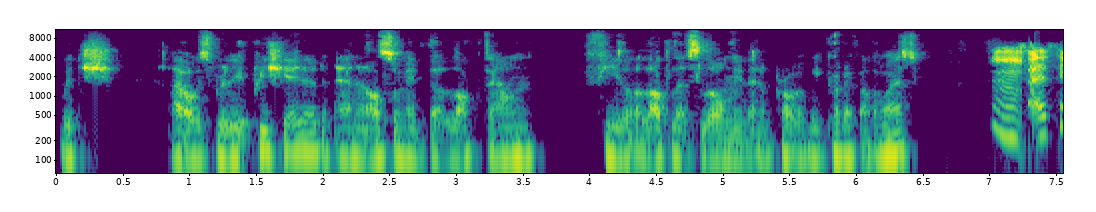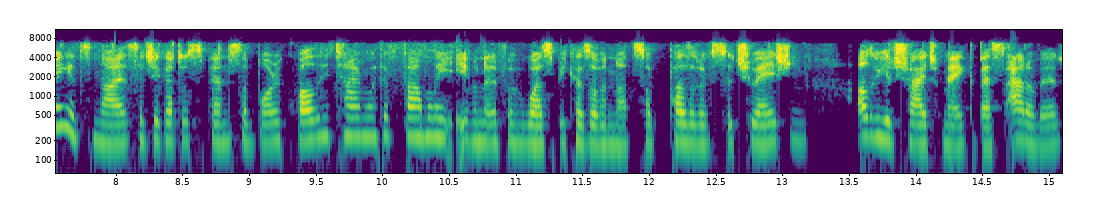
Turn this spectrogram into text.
which I always really appreciated. And it also made the lockdown feel a lot less lonely than it probably could have otherwise. Hmm, I think it's nice that you got to spend some more quality time with your family, even if it was because of a not so positive situation. Although you try to make the best out of it.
